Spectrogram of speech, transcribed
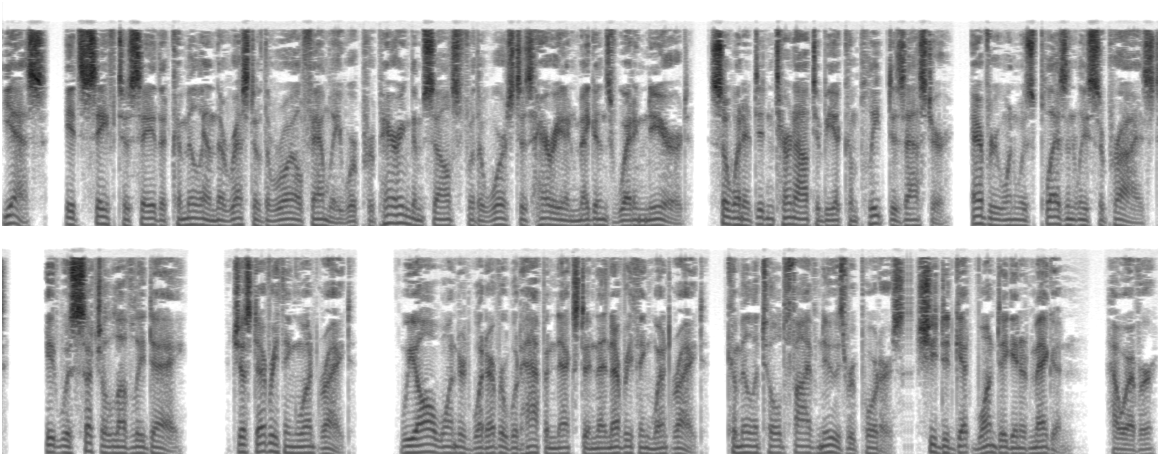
Yes, it's safe to say that Camilla and the rest of the royal family were preparing themselves for the worst as Harry and Meghan's wedding neared, so when it didn't turn out to be a complete disaster, everyone was pleasantly surprised. It was such a lovely day. Just everything went right. We all wondered whatever would happen next and then everything went right, Camilla told 5 News reporters. She did get one dig in at Meghan, however,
